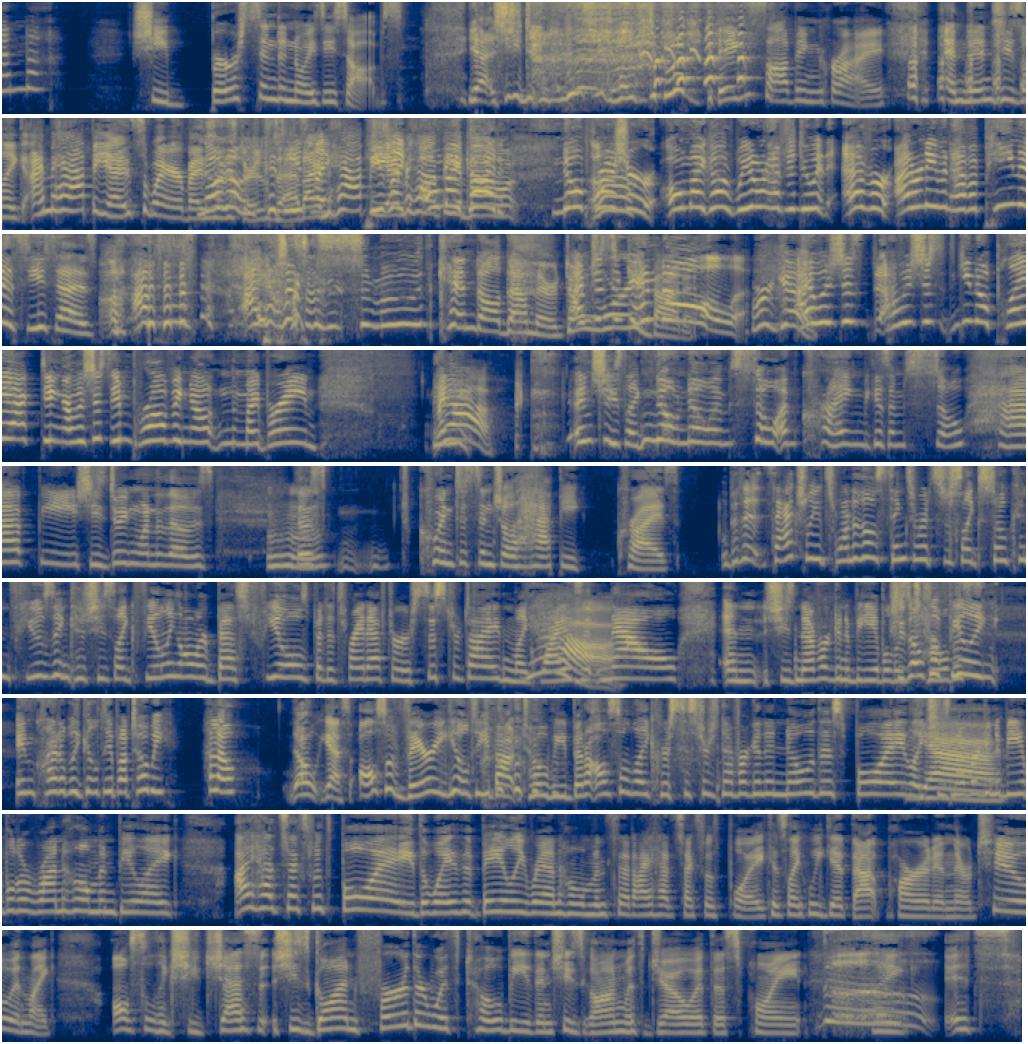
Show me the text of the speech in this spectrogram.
she bursts into noisy sobs. Yeah, she does. She does do big sobbing cry. And then she's like, I'm happy, I swear, my No, no, sister's because dead. he's I'm like, happy, he's I'm like, happy oh my about god, no pressure. oh my god, we don't have to do it ever. I don't even have a penis. He says, I'm, I'm just a smooth Ken doll down there. Don't I'm just worry a Ken about doll. it. We're good. I was just, I was just, you know, play acting. I was just improving out in my brain. And- yeah. And she's like, no, no, I'm so, I'm crying because I'm so happy. She's doing one of those, Mm-hmm. those quintessential happy cries. But it's actually it's one of those things where it's just like so confusing because she's like feeling all her best feels, but it's right after her sister died, and like why is it now? And she's never going to be able to. She's also tell this- feeling incredibly guilty about Toby. Hello. Oh yes, also very guilty about Toby, but also like her sister's never going to know this boy. Like she's never going to be able to run home and be like, "I had sex with boy," the way that Bailey ran home and said, "I had sex with boy," because like we get that part in there too, and like. Also, like she just she's gone further with Toby than she's gone with Joe at this point. Like it's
